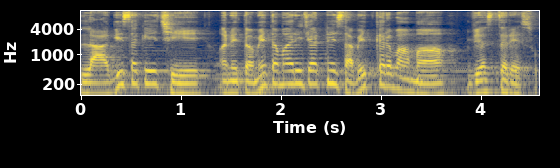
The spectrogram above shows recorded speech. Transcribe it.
લાગી શકે છે અને તમે તમારી જાતને સાબિત કરવામાં વ્યસ્ત રહેશો.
